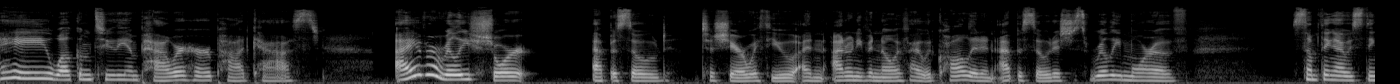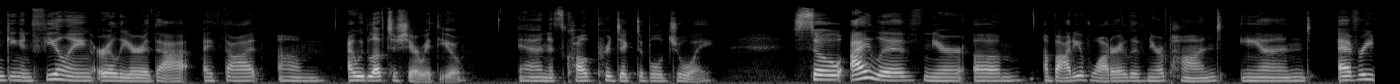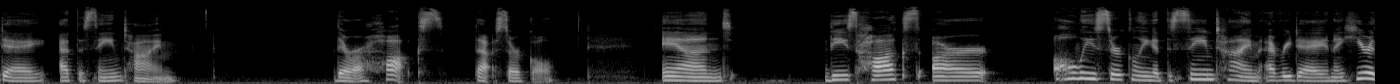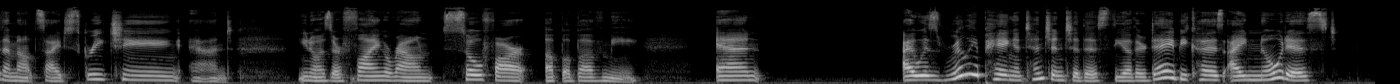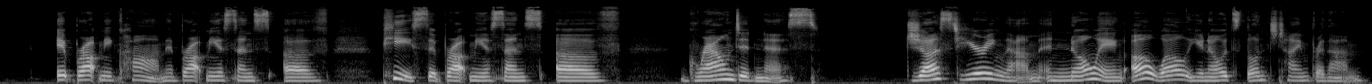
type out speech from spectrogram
welcome to the Empower Her podcast. I have a really short episode to share with you, and I don't even know if I would call it an episode. It's just really more of something I was thinking and feeling earlier that I thought um, I would love to share with you, and it's called Predictable Joy. So, I live near um, a body of water, I live near a pond, and every day at the same time, there are hawks that circle. And these hawks are always circling at the same time every day. And I hear them outside screeching and, you know, as they're flying around so far up above me. And I was really paying attention to this the other day because I noticed it brought me calm. It brought me a sense of peace. It brought me a sense of groundedness. Just hearing them and knowing, oh, well, you know, it's lunchtime for them.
